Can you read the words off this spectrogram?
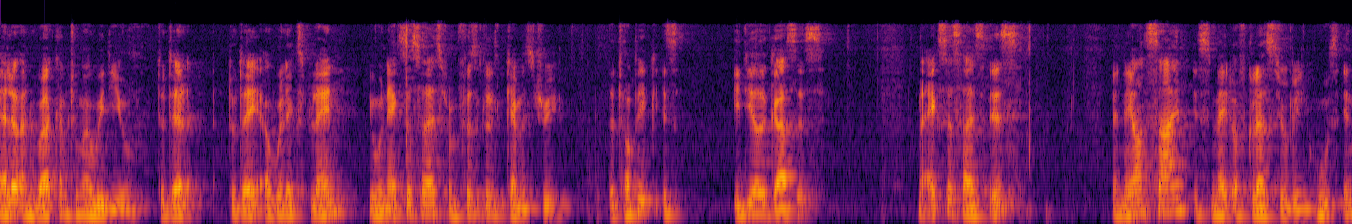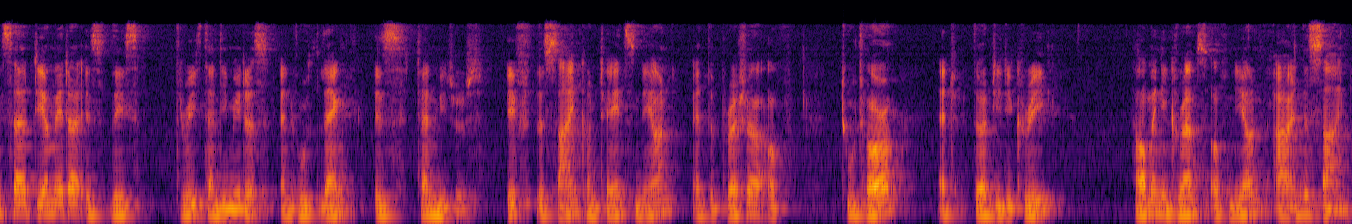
Hello and welcome to my video. Today, today I will explain you an exercise from physical chemistry. The topic is ideal gases. My exercise is a neon sign is made of glass tubing whose inside diameter is this 3 centimeters and whose length is 10 meters. If the sign contains neon at the pressure of 2 torr at 30 degree, how many grams of neon are in the sign?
